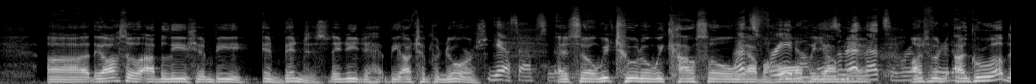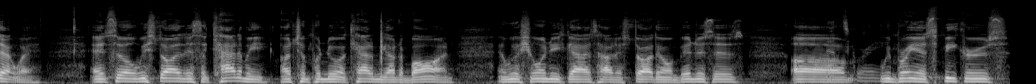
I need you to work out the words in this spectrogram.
Uh, they also, I believe, should be in business. They need to be entrepreneurs. Yes, absolutely. And so we tutor, we counsel, we That's have a freedom, home for young men. That's a real Entrepreneur- freedom. I grew up that way. And so we started this academy, Entrepreneur Academy out of Bond, and we're showing these guys how to start their own businesses. That's Um, great. We bring in speakers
